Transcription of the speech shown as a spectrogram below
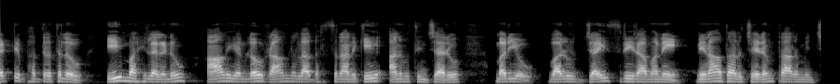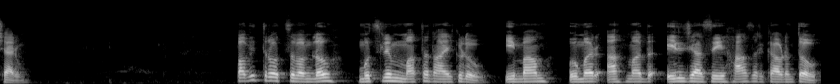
గట్టి భద్రతలో ఈ మహిళలను ఆలయంలో రామ్లలా దర్శనానికి అనుమతించారు. మరియు వారు జై శ్రీరామ్ అనే నినాదాలు చేయడం ప్రారంభించారు. పవిత్రోత్సవంలో ముస్లిం మత నాయకుడు ఇమాం ఉమర్ అహ్మద్ ఇల్జాసీ హాజరు కావడంతో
